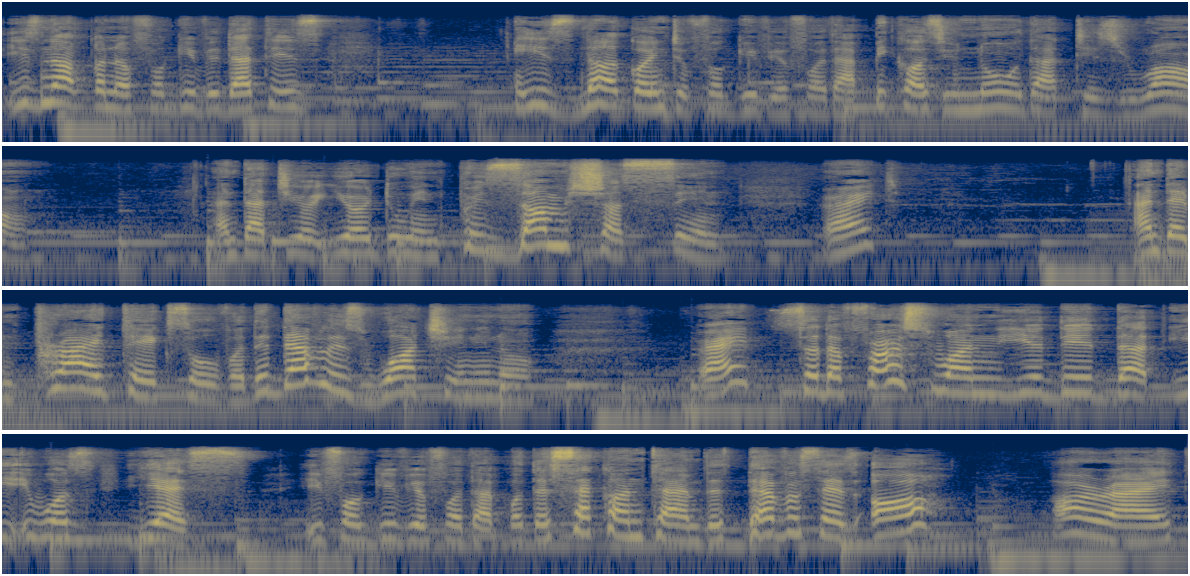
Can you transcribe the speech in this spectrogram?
He's not going to forgive you. That is, He's not going to forgive you for that because you know that is wrong and that you're, you're doing presumptuous sin, right? And then pride takes over. The devil is watching, you know, right? So the first one you did that, it was yes, he forgive you for that. But the second time, the devil says, oh, all right,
